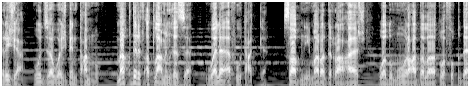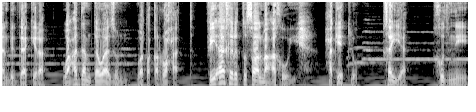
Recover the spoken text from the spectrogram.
رجع وتزوج بنت عمه. ما قدرت أطلع من غزة ولا أفوت عكا. صابني مرض الرعاش وضمور عضلات وفقدان بالذاكرة وعدم توازن وتقرحات. في آخر اتصال مع أخوي حكيت له خيّ خذني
